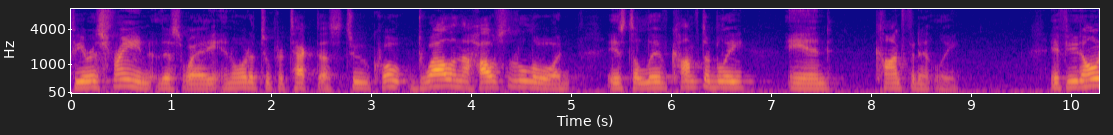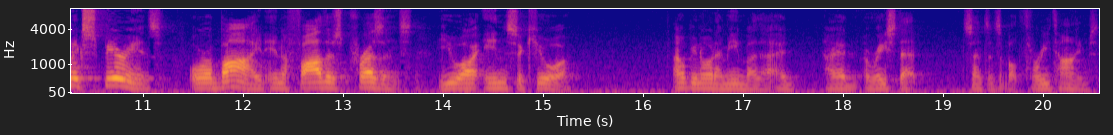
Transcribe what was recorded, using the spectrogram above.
Fear is framed this way in order to protect us. To, quote, dwell in the house of the Lord is to live comfortably and confidently. If you don't experience or abide in a father's presence, you are insecure. I hope you know what I mean by that. I had I had erased that sentence about three times.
